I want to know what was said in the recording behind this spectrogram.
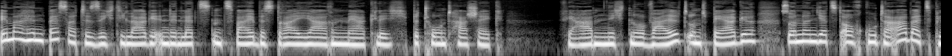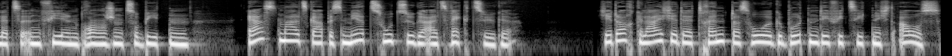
Immerhin besserte sich die Lage in den letzten zwei bis drei Jahren merklich, betont Haschek. Wir haben nicht nur Wald und Berge, sondern jetzt auch gute Arbeitsplätze in vielen Branchen zu bieten. Erstmals gab es mehr Zuzüge als Wegzüge. Jedoch gleiche der Trend das hohe Geburtendefizit nicht aus.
